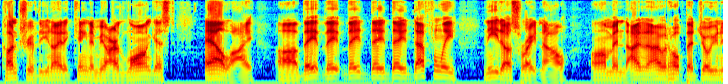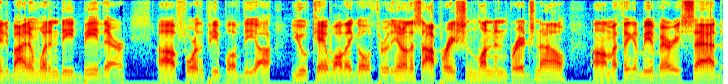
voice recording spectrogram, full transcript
country of the United Kingdom, our longest ally. Uh, they, they, they, they, they definitely need us right now. Um, and I, I would hope that Joe Unity Biden would indeed be there uh, for the people of the uh, UK while they go through, you know, this Operation London Bridge now. Um, I think it'd be a very sad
